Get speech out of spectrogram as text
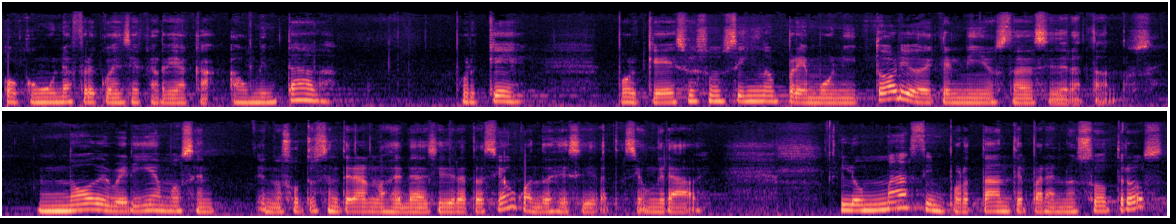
o con una frecuencia cardíaca aumentada. ¿Por qué? Porque eso es un signo premonitorio de que el niño está deshidratándose. No deberíamos nosotros enterarnos de la deshidratación cuando es deshidratación grave. Lo más importante para nosotros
